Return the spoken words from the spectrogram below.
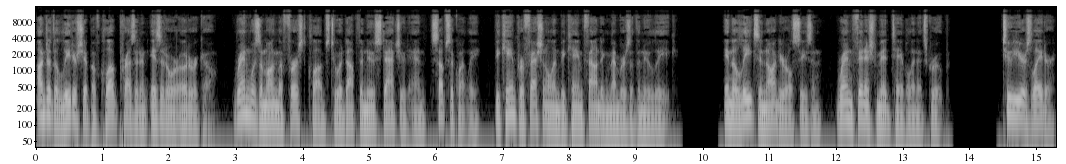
Under the leadership of club president Isidore Odorico, Rennes was among the first clubs to adopt the new statute and, subsequently, became professional and became founding members of the new league. In the league's inaugural season, Rennes finished mid table in its group. Two years later,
